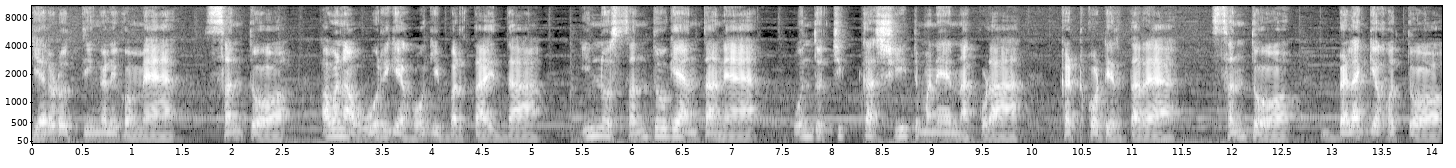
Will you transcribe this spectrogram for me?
ಎರಡು ತಿಂಗಳಿಗೊಮ್ಮೆ ಸಂತು ಅವನ ಊರಿಗೆ ಹೋಗಿ ಬರ್ತಾ ಇದ್ದ. ಇನ್ನು ಸಂತುಗೆ ಅಂತಾನೆ ಒಂದು ಚಿಕ್ಕ ಶೀಟ್ ಮನೆಯನ್ನು ಕೂಡ ಕಟ್ಕೊಟ್ಟಿರ್ತಾರೆ. ಸಂತು ಬೆಳಗ್ಗೆ ಹೊತ್ತು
